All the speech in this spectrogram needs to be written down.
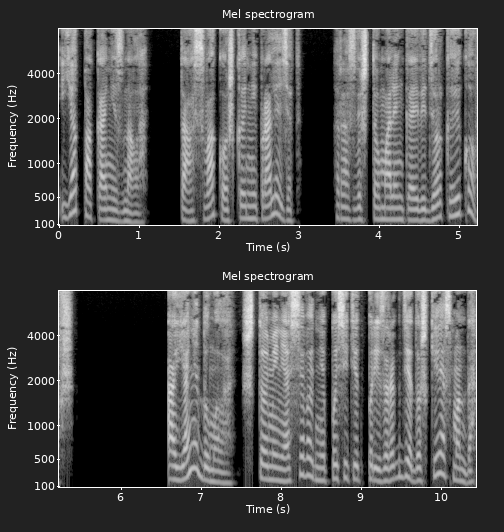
я пока не знала. Таз в окошко не пролезет, разве что маленькая ведерко и ковш. А я не думала, что меня сегодня посетит призрак дедушки Эсмонда.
